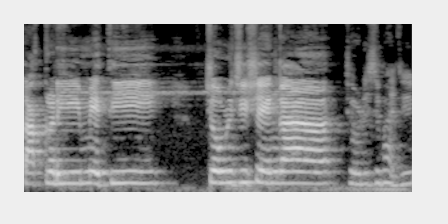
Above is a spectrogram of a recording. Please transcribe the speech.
काकडी मेथी चवळीची शेंगा चवळीची भाजी.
